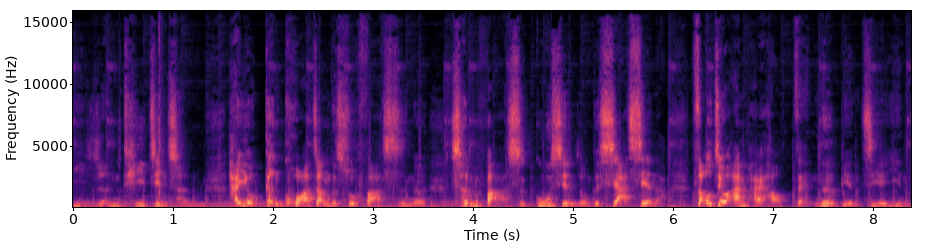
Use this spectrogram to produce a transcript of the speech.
以人梯进城，还有更夸张的说法是呢，陈法是辜显荣的下线啊，早就安排好在那边接应了。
